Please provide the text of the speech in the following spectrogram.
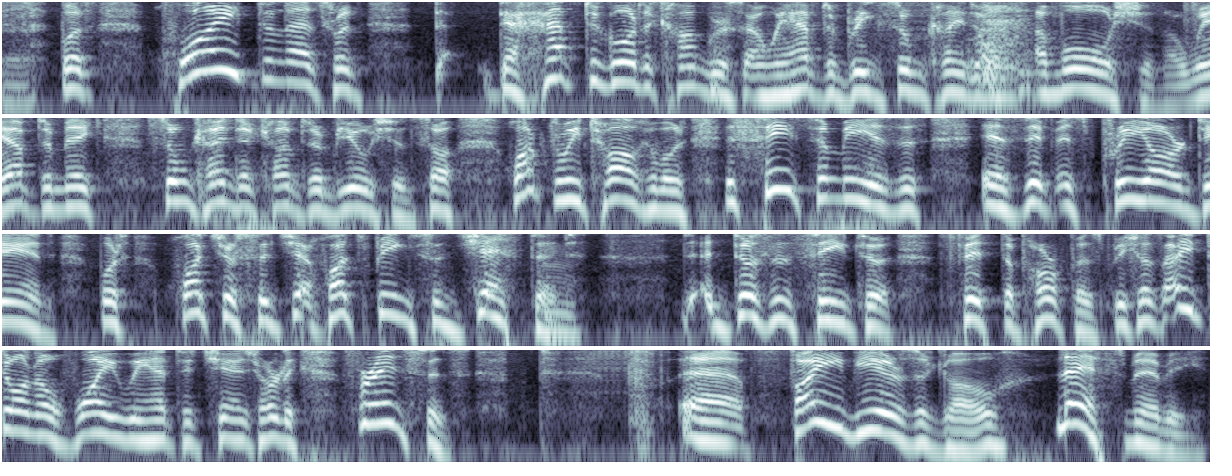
yeah. but why do lads when they have to go to Congress and we have to bring some kind of emotion or we have to make some kind of contribution. So what do we talk about? It seems to me as, as if it's preordained, but what you're suggest, what's being suggested. Mm doesn't seem to fit the purpose because I don't know why we had to change hurling. For instance, uh, five years ago, less maybe,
